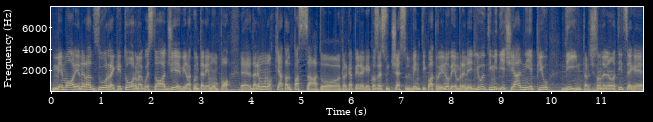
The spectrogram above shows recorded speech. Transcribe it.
Memorie nerazzurre, che torna quest'oggi e vi racconteremo un po', eh, daremo un'occhiata al passato per capire che cosa è successo il 24 di novembre negli ultimi dieci anni e più di Inter. Ci sono delle notizie che,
